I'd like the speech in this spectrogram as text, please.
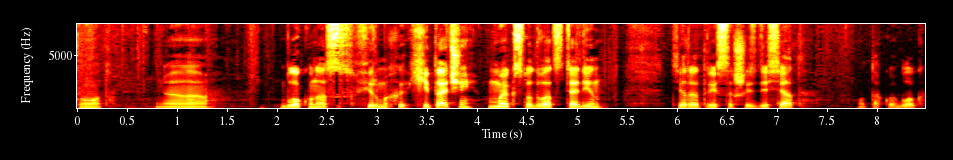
Вот. Э, блок у нас фирмы Hitachi MAX 121-360. Вот такой блок.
